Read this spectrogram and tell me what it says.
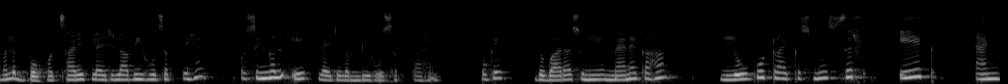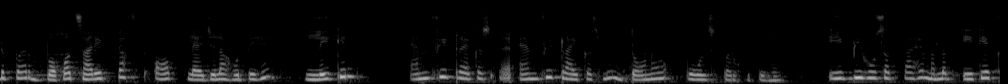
मतलब बहुत सारे फ्लैजला भी हो सकते हैं और सिंगल एक फ्लैजलम भी हो सकता है। ओके, दोबारा सुनिए, मैंने कहा लोफोट्राइकस में सिर्फ़ एक एंड पर बहुत सारे टफ्ट ऑफ़ फ्लैजला होते हैं, लेकिन एम्फीट्राइकस एम्फीट्राइकस में दोनों पोल्स पर होते हैं। एक भी हो सकता है मतलब एक एक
